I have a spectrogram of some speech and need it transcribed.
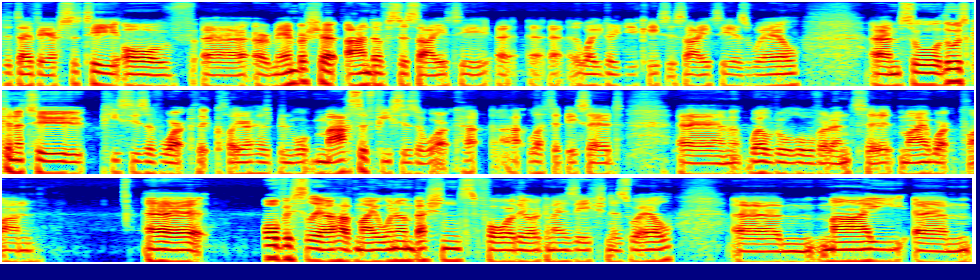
the diversity of uh, our membership and of society, uh, uh, wider UK society as well. Um, so those kind of two pieces of work that Claire has been massive pieces of work, let it be said, um, will roll over into my work plan. Uh, obviously I have my own ambitions for the organisation as well. Um, my um,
